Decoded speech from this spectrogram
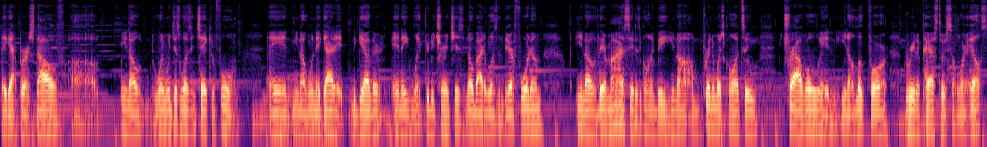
they got brushed off. Uh, you know, women just wasn't checking for them. And, you know, when they got it together and they went through the trenches, nobody wasn't there for them. You know, their mindset is going to be, you know, I'm pretty much going to travel and, you know, look for greener pastures somewhere else.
